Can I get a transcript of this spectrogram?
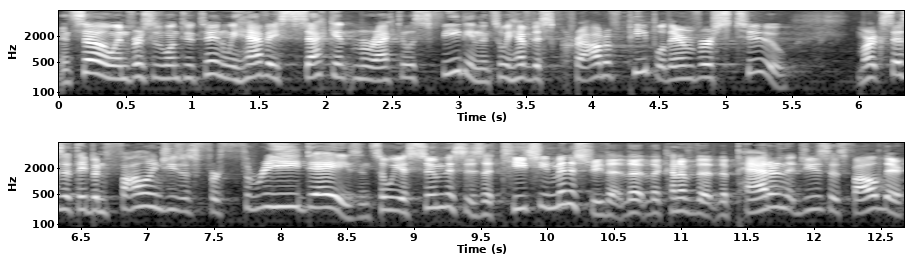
And so in verses 1 through 10, we have a second miraculous feeding. And so we have this crowd of people there in verse 2. Mark says that they've been following Jesus for three days. And so we assume this is a teaching ministry, the, the, the kind of the, the pattern that Jesus has followed. They're,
